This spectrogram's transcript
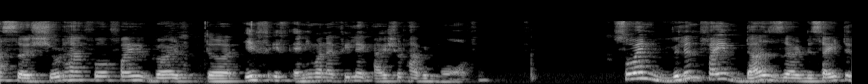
us uh, should have 4 5, but uh, if, if anyone, I feel like I should have it more often. So when villain 5 does uh, decide to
